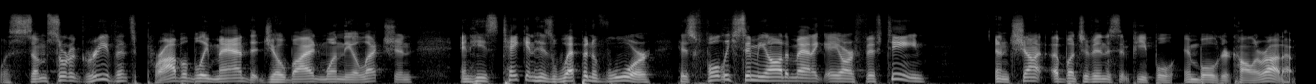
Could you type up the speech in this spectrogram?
with some sort of grievance, probably mad that Joe Biden won the election, and he's taken his weapon of war, his fully semi automatic AR 15, and shot a bunch of innocent people in Boulder, Colorado.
